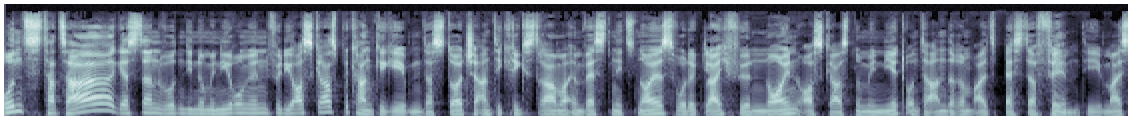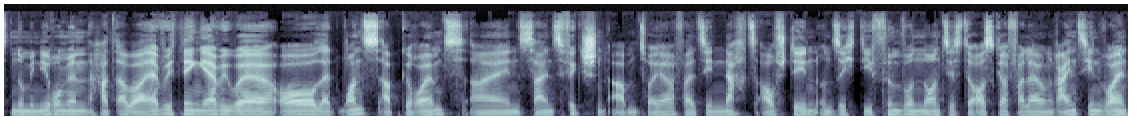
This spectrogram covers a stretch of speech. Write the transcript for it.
Und tata, gestern wurden die Nominierungen für die Oscars bekannt gegeben. Das deutsche Antikriegsdrama Im Westen nichts Neues wurde gleich für neun Oscars nominiert, unter anderem als bester Film. Die meisten Nominierungen hat aber Everything Everywhere All at Once abgeräumt. Ein Science-Fiction-Abenteuer. Falls Sie nachts aufstehen und sich die 95. Oscar-Verleihung reinziehen wollen,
